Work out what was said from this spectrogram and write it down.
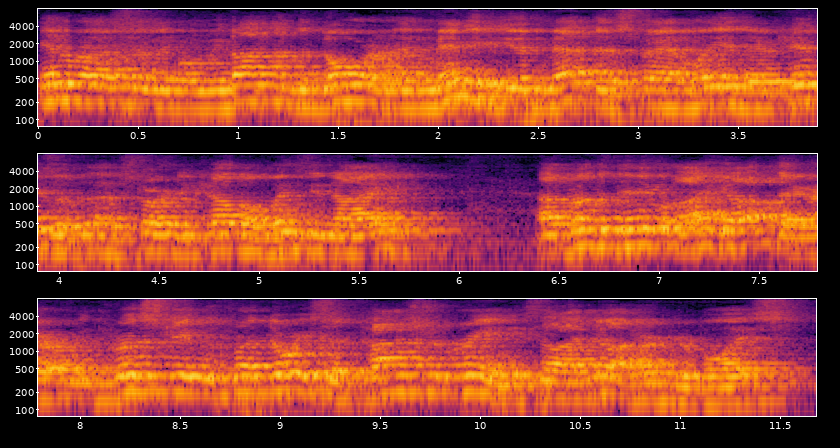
Interestingly, when we knocked on the door, and many of you have met this family, and their kids have started to come on Wednesday night. Uh, Brother Dave, when I got there, when Chris came to the front door, he said, Pastor Green. He said, I knew I heard your voice.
